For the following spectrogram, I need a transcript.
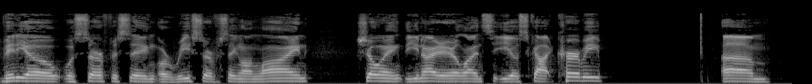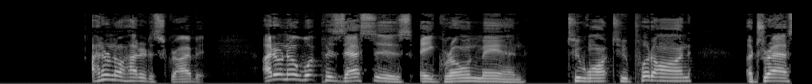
Video was surfacing or resurfacing online, showing the United Airlines CEO Scott Kirby. Um, I don't know how to describe it. I don't know what possesses a grown man to want to put on a dress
